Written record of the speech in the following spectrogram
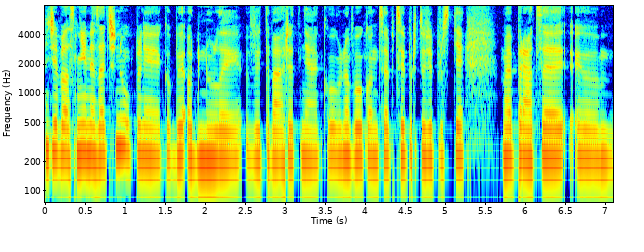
že vlastně nezačnu úplně jakoby od nuly vytvářet nějakou novou koncepci, protože prostě moje práce ehm,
